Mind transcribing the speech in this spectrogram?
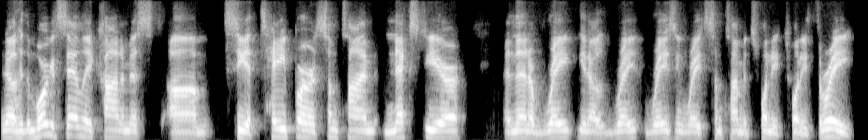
you know, the Morgan Stanley economists um, see a taper sometime next year, and then a rate, you know, rate raising rates sometime in 2023.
